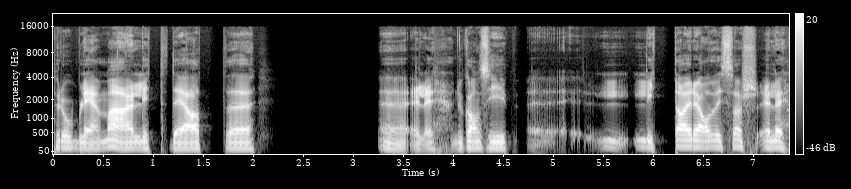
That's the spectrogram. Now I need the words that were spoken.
problemet er litt det at eh, eh, Eller du kan si litt av realisasjon... Eller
